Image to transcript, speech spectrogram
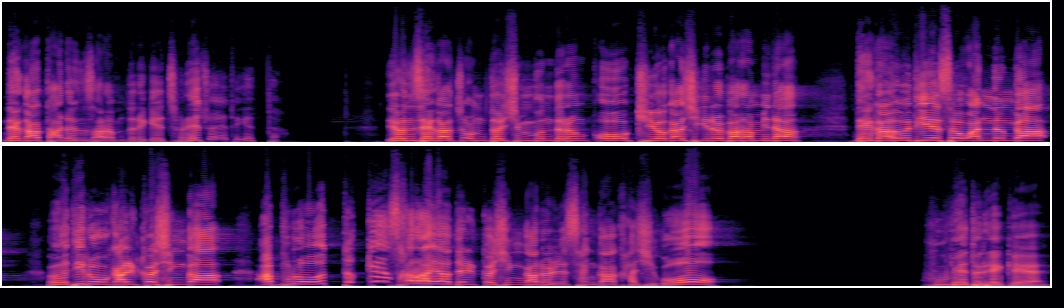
내가 다른 사람들에게 전해줘야 되겠다. 연세가 좀 드신 분들은 꼭 기억하시기를 바랍니다. 내가 어디에서 왔는가, 어디로 갈 것인가, 앞으로 어떻게 살아야 될 것인가를 생각하시고 후배들에게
